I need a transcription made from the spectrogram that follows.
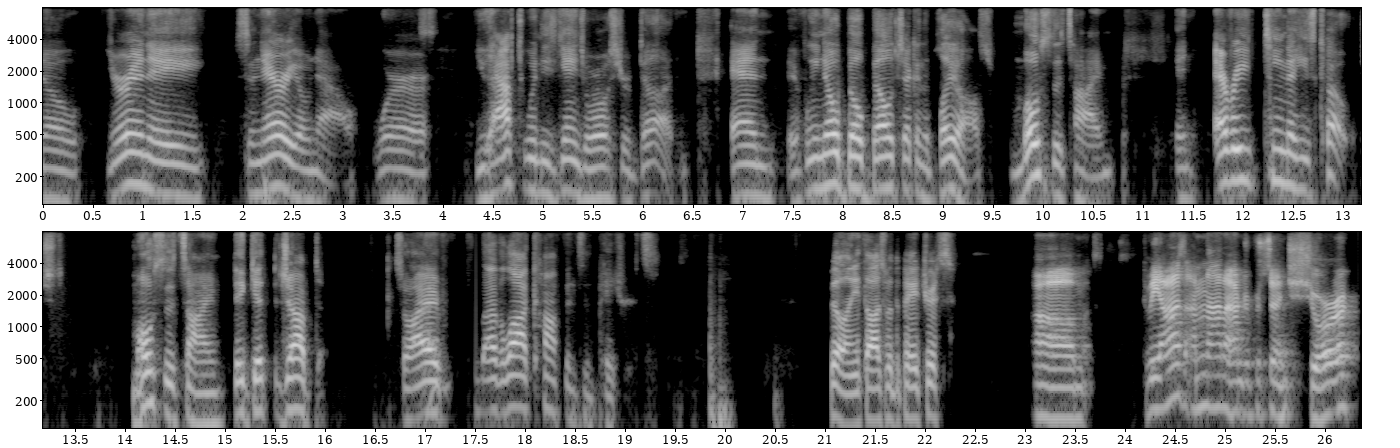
No, you're in a scenario now where you have to win these games or else you're done. And if we know Bill Belichick in the playoffs, most of the time, in every team that he's coached, most of the time they get the job done. So I have I have a lot of confidence in Patriots. Bill, any thoughts with the Patriots? Um, to be honest, I'm not 100% sure.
